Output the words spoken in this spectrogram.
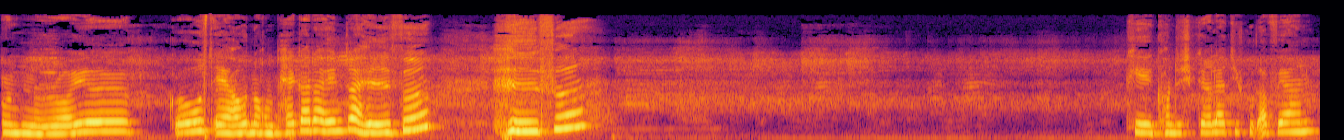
und ein Royal Ghost. Er haut noch einen Packer dahinter. Hilfe! Hilfe! Okay, konnte ich relativ gut abwehren.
